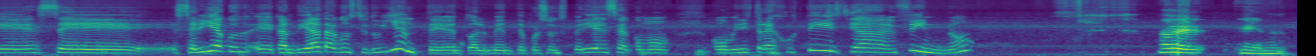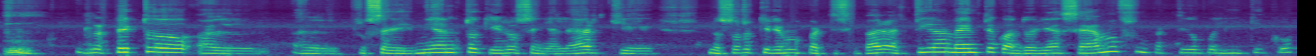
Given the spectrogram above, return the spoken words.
eh, se, sería eh, candidata a constituyente eventualmente por su experiencia como, como ministra de Justicia, en fin, ¿no? A ver, respecto al, procedimiento, quiero señalar que nosotros queremos participar activamente cuando ya seamos un partido político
